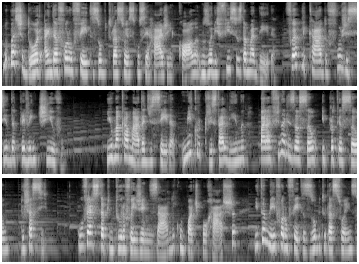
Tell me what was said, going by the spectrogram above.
No bastidor ainda foram feitas obturações com serragem e cola nos orifícios da madeira. Foi aplicado fungicida preventivo e uma camada de cera microcristalina para a finalização e proteção do chassi. O verso da pintura foi higienizado com pó de borracha e também foram feitas as obturações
